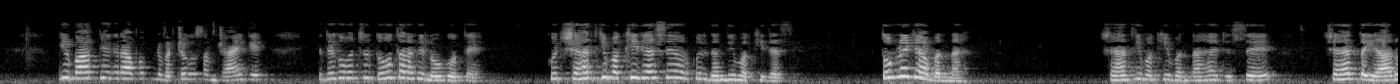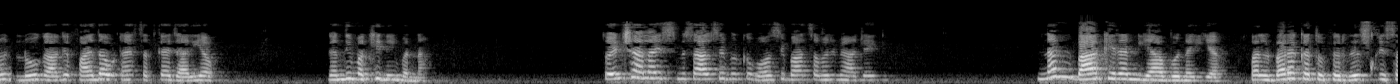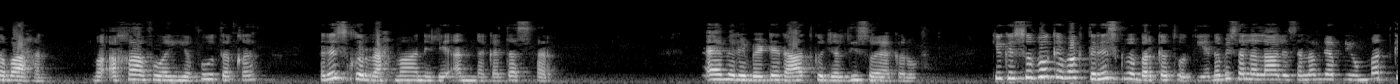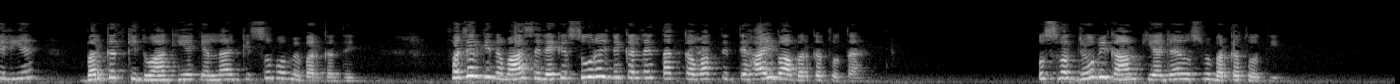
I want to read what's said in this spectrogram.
یہ بات بھی اگر آپ اپنے بچوں کو سمجھائیں گے کہ دیکھو بچے، دو طرح کے لوگ ہوتے ہیں۔ کچھ شہد کی مکھی جیسے اور کچھ گندی مکھی جیسے۔ تم نے کیا بننا ہے؟ شہد کی مکھی بننا ہے جس سے شہد تیار ہو، لوگ آگے فائدہ اٹھائے صدقہ جاریا ہو۔ گندی مکھی نہیں بننا۔ تو ان شاء اللہ اس مثال سے بھی ان کو بہت سی بات سمجھ میں آ جائے گی۔ نم با کرن یا بنیا پل برکت پھر رسق سباہن و اخاف و یفو تک رسق الرحمان ان کا تسہر اے میرے بیٹے، رات کو جلدی سویا کرو، کیونکہ صبح کے وقت رزق میں برکت ہوتی ہے۔ نبی صلی اللہ علیہ وسلم نے اپنی امت کے لیے برکت کی دعا کی ہے کہ اللہ ان کی صبح میں برکت دے۔ فجر کی نماز سے لے کے سورج نکلنے تک کا وقت انتہائی بابرکت ہوتا ہے۔ اس وقت جو بھی کام کیا جائے اس میں برکت ہوتی۔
